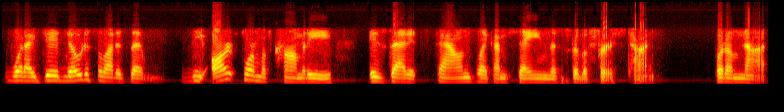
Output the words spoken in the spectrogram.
what I did notice a lot is that the art form of comedy is that it sounds like I'm saying this for the first time, but I'm not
